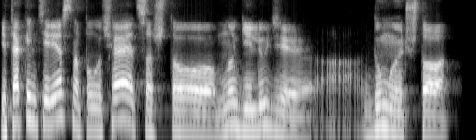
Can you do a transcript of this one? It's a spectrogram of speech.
И так интересно получается, что многие люди а, думают, что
